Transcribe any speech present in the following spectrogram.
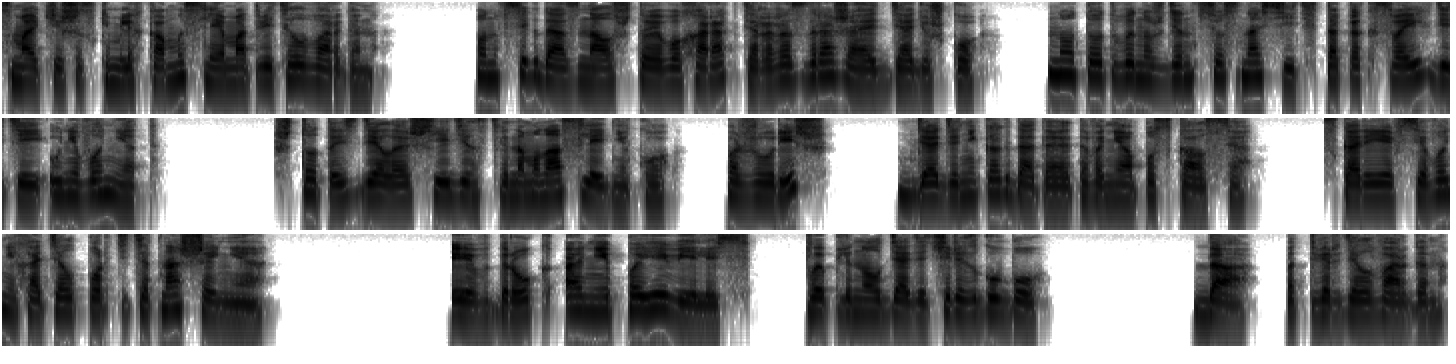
С мальчишеским легкомыслием ответил Варган. Он всегда знал, что его характер раздражает дядюшку, но тот вынужден все сносить, так как своих детей у него нет. «Что ты сделаешь единственному наследнику? Пожуришь?» Дядя никогда до этого не опускался. Скорее всего, не хотел портить отношения. «И вдруг они появились», — выплюнул дядя через губу. «Да», — подтвердил Варган.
